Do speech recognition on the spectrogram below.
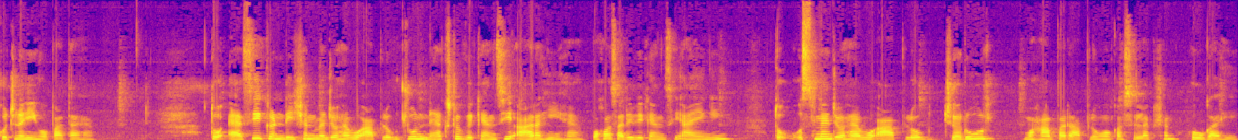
कुछ नहीं हो पाता है। तो ऐसी कंडीशन में जो है वो आप लोग जो नेक्स्ट वैकेंसी आ रही हैं, बहुत सारी वैकेंसी आएँगी। तो उसमें जो है वो आप लोग ज़रूर वहाँ पर आप लोगों का सिलेक्शन होगा ही।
